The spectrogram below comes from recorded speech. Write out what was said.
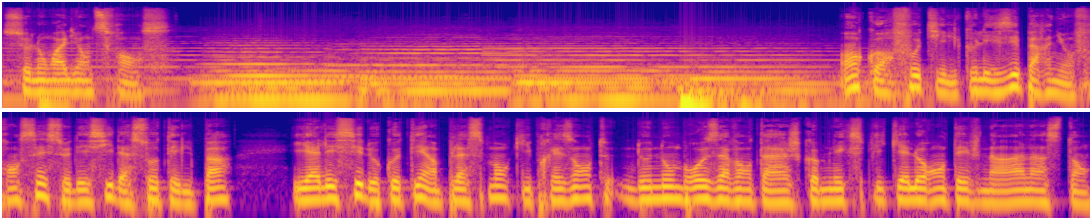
selon Alliance France. Encore faut-il que les épargnants français se décident à sauter le pas et à laisser de côté un placement qui présente de nombreux avantages, comme l'expliquait Laurent Thévenin à l'instant.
